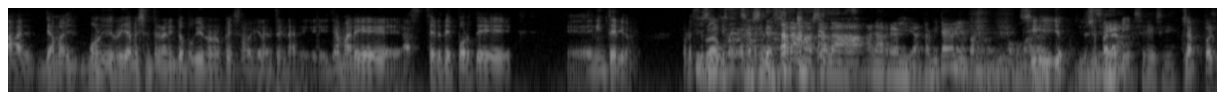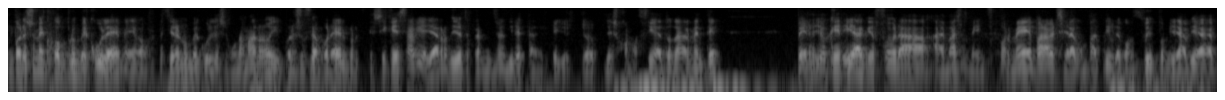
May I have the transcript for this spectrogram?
al llama, bueno, yo no llames entrenamiento porque yo no pensaba que era entrenar, eh, llámale hacer deporte eh, en interior, por decirlo sí, de que alguna se manera. asemejara más a la, a la realidad. A mí también me pasó lo mismo. Sí, yo- sí, o sea, sí. para mí- Sí, sí. O sea, por, Sí, por sí. eso me compré un Becul, ¿eh? Me ofrecieron un Becul de segunda mano y por eso fui a por él, porque sí que sabía ya rodillo de transmisión directa, del que yo, yo desconocía totalmente, pero yo quería que fuera, además me informé para ver si era compatible con Swift, porque ya había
